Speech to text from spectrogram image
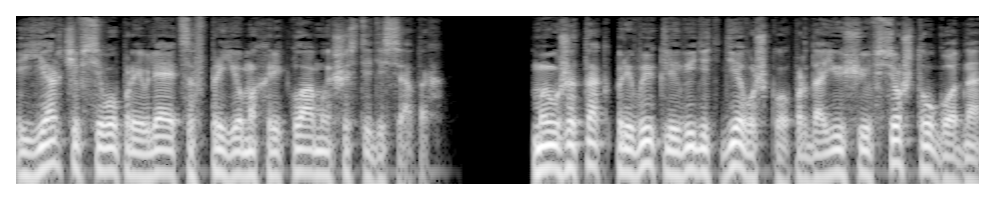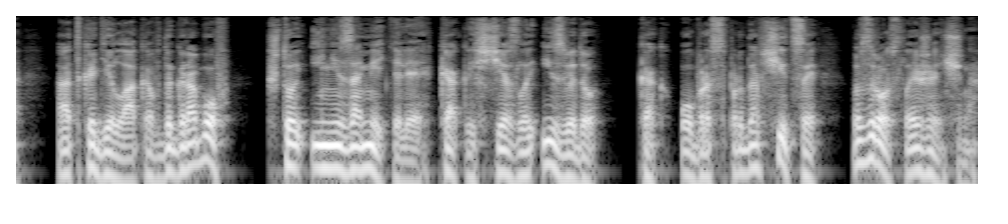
ярче всего проявляется в приемах рекламы 60-х. Мы уже так привыкли видеть девушку, продающую все, что угодно, от кадиллаков до гробов, что и не заметили, как исчезла из виду, как образ продавщицы, взрослая женщина.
